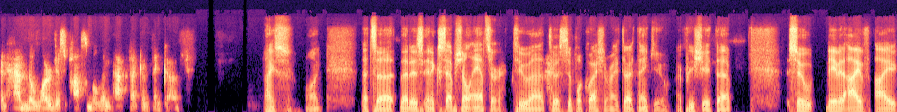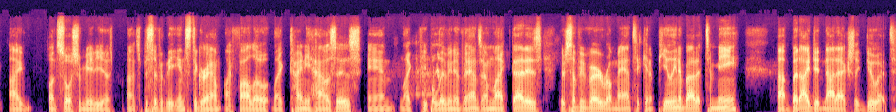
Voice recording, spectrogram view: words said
and have the largest possible impact I can think of. Nice. Well, that's a that is an exceptional answer to uh, to a simple question right there. Thank you. I appreciate that. So, David, I've I I on social media, uh, specifically Instagram, I follow like tiny houses and like people living in vans. I'm like, that is there's something very romantic and appealing about it to me, uh, but I did not actually do it.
